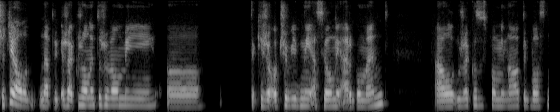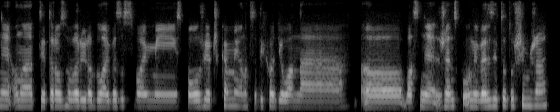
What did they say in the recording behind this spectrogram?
čo ti ale napríklad, že akože on je to, že veľmi uh, taký, že očividný a silný argument, ale už ako si spomínala, tak vlastne ona tieto rozhovory robila iba so svojimi spolužiečkami. Ona vtedy chodila na uh, vlastne ženskú univerzitu, tuším, že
